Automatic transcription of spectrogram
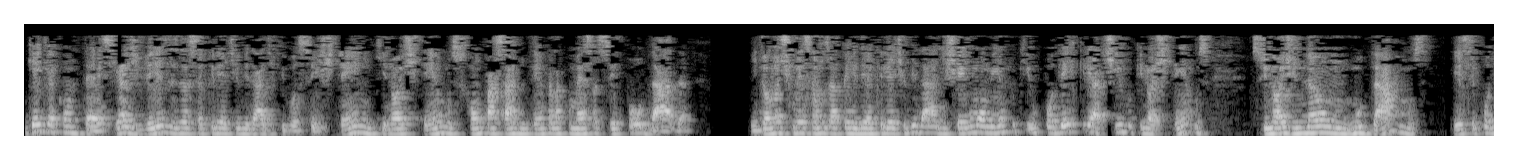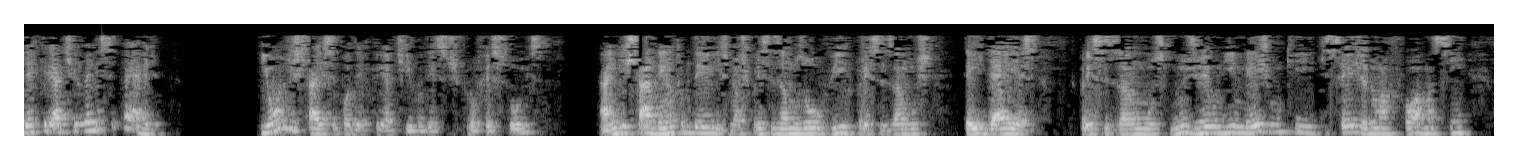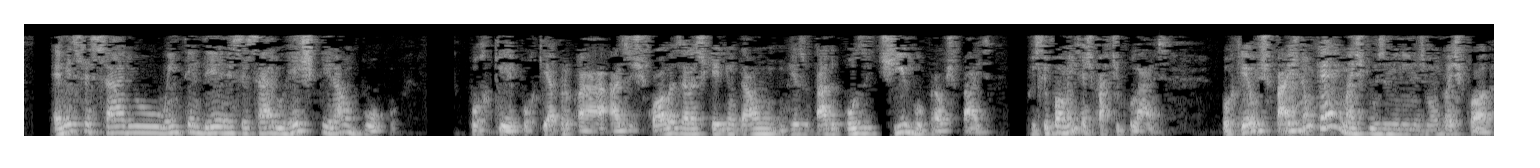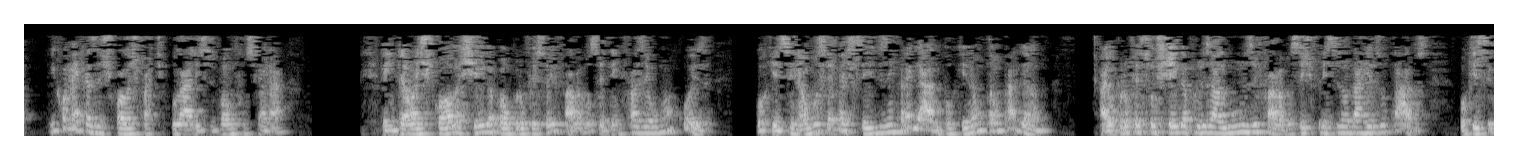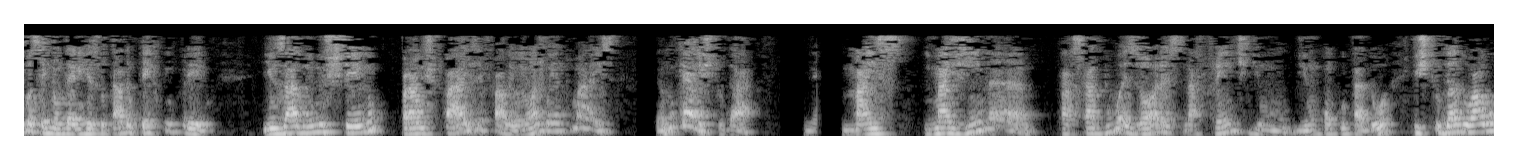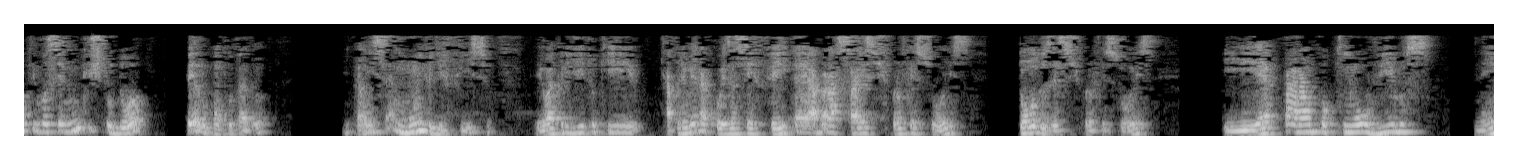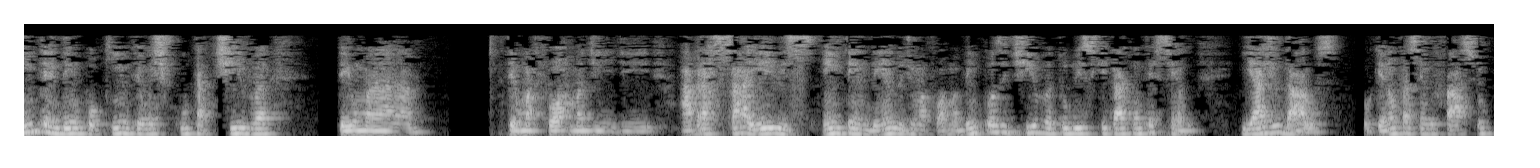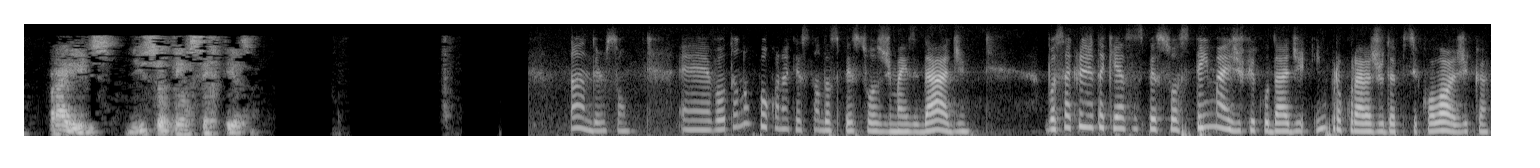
O que, que acontece? Às vezes, essa criatividade que vocês têm, que nós temos, com o passar do tempo, ela começa a ser poldada. Então nós começamos a perder a criatividade. Chega um momento que o poder criativo que nós temos, se nós não mudarmos, esse poder criativo ele se perde. E onde está esse poder criativo desses professores? Ainda está dentro deles. Nós precisamos ouvir, precisamos ter ideias, precisamos nos reunir, mesmo que, que seja de uma forma assim. É necessário entender, é necessário respirar um pouco. Por quê? Porque a, a, as escolas elas queriam dar um, um resultado positivo para os pais, principalmente as particulares. Porque os pais não querem mais que os meninos vão para a escola. E como é que as escolas particulares vão funcionar? Então a escola chega para o professor e fala: você tem que fazer alguma coisa, porque senão você vai ser desempregado, porque não estão pagando. Aí o professor chega para os alunos e fala: vocês precisam dar resultados, porque se vocês não derem resultado, eu perco o emprego. E os alunos chegam para os pais e falam: Eu não aguento mais, eu não quero estudar. Né? Mas imagina passar duas horas na frente de um, de um computador estudando algo que você nunca estudou pelo computador. Então isso é muito difícil. Eu acredito que a primeira coisa a ser feita é abraçar esses professores, todos esses professores, e é parar um pouquinho, ouvi-los, né? entender um pouquinho, ter uma escuta ativa, ter uma, ter uma forma de, de abraçar eles, entendendo de uma forma bem positiva tudo isso que está acontecendo e ajudá-los, porque não está sendo fácil para eles. Disso eu tenho certeza. Anderson, é, voltando um pouco na questão das pessoas de mais idade, você acredita que essas pessoas têm mais dificuldade em procurar ajuda psicológica?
